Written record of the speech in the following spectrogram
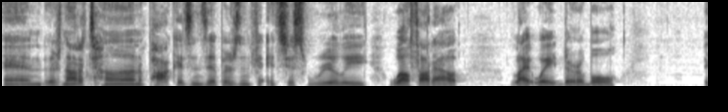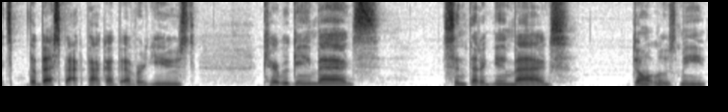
and there's not a ton of pockets and zippers, and it's just really well thought out, lightweight, durable. It's the best backpack I've ever used. Caribou game bags, synthetic game bags. Don't lose meat.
